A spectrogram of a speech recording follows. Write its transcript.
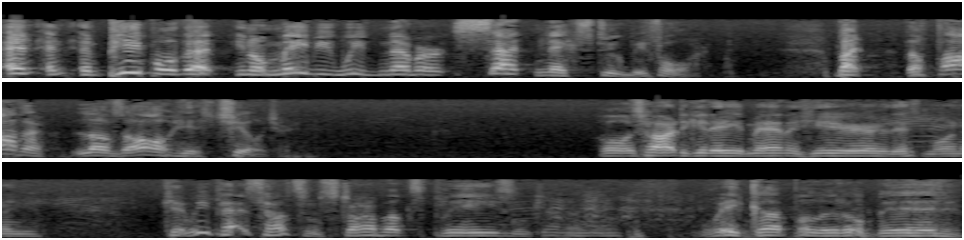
And, and, and people that, you know, maybe we've never sat next to before. But the Father loves all his children. Oh, it's hard to get amen here this morning. Can we pass out some Starbucks, please, and kind of wake up a little bit?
